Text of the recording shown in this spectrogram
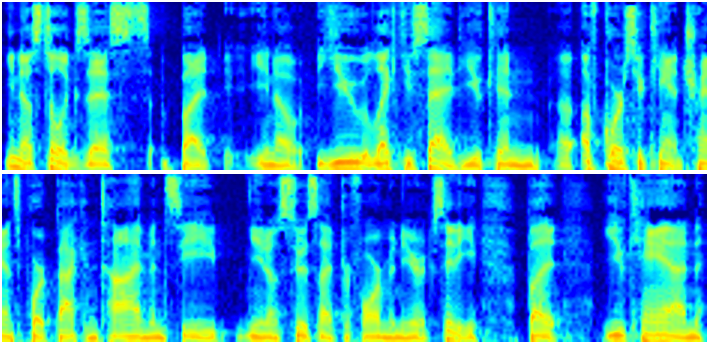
you know, still exists. But you know, you like you said, you can. Uh, of course, you can't transport back in time and see you know suicide perform in New York City, but you can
